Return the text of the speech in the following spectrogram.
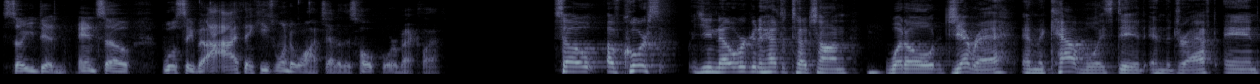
so you didn't, and so we'll see. But I, I think he's one to watch out of this whole quarterback class. So, of course, you know we're going to have to touch on what old Jerry and the Cowboys did in the draft. And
